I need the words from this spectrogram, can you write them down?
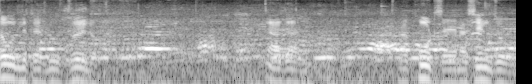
ચૌદ લીટર દૂધ જોઈ લો. આગળ આ ખૂંટ છે, એના સિંગ જોવો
